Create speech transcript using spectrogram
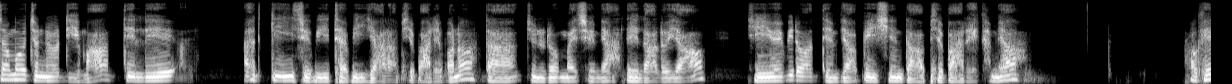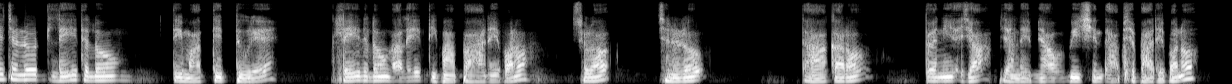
ကြောင့်မို့ကျွန်တော်ဒီမှာတစ်လေးအကီဆိုပြီးထပ်ပြီးရတာဖြစ်ပါတယ်ပေါ့နော်။ဒါကျွန်တော်တို့မိုက်ဆွေများလေ့လာလို့ရအောင်ရည်ရွယ်ပြီးတော့သင်ပြပေးရှင်းတာဖြစ်ပါတယ်ခင်ဗျာ။ Okay ကျွန်တော်တို့လေးသလုံးဒီမှာတစ်တူတယ်။လေးသလုံးကလည်းဒီမှာပါတယ်ပေါ့နော်။ဆိုတော့ကျွန်တော်တို့ဒါကတော့တွင်ဒီအရာပြန်လည်များပြီးရှင်းတာဖြစ်ပါတယ်ပေါ့နော်။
